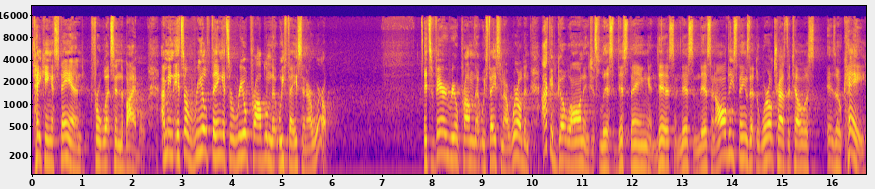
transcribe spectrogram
taking a stand for what's in the Bible. I mean, it's a real thing, it's a real problem that we face in our world. It's a very real problem that we face in our world. And I could go on and just list this thing and this and this and this and all these things that the world tries to tell us is okay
